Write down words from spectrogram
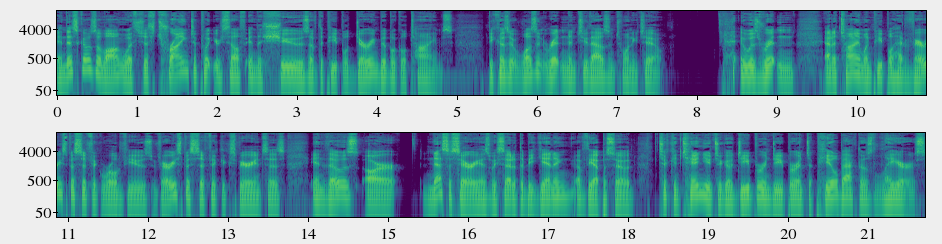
And this goes along with just trying to put yourself in the shoes of the people during biblical times because it wasn't written in 2022. It was written at a time when people had very specific worldviews, very specific experiences, and those are necessary, as we said at the beginning of the episode, to continue to go deeper and deeper and to peel back those layers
